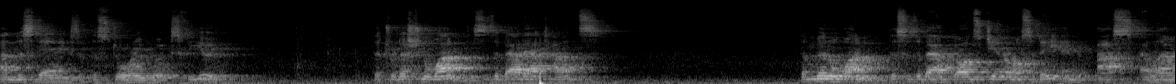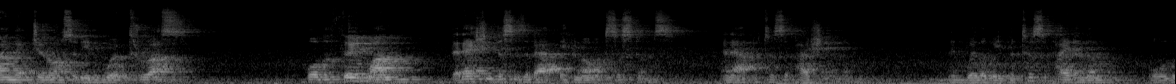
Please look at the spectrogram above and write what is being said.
understandings of the story works for you. The traditional one, this is about our talents. The middle one, this is about God's generosity and us allowing that generosity to work through us. Or the third one, that actually this is about economic systems and our participation in them, and whether we participate in them or the,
